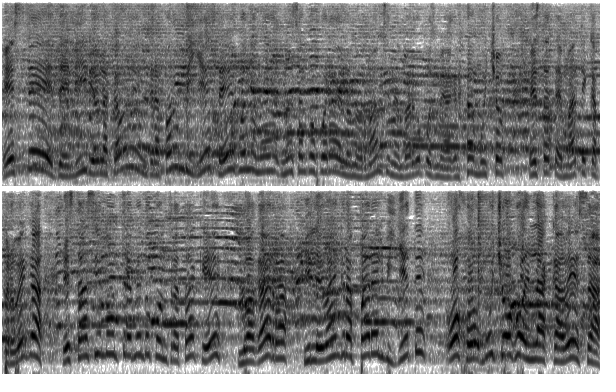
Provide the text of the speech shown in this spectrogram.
este delirio le acabo de engrapar un billete. ¿eh? Bueno, no, es algo fuera de lo normal, sin embargo, pues me agrada mucho esta temática. Pero venga, está haciendo un tremendo contraataque. ¿eh? Lo agarra y le va a engrapar el billete. Ojo, mucho ojo en la cabeza,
